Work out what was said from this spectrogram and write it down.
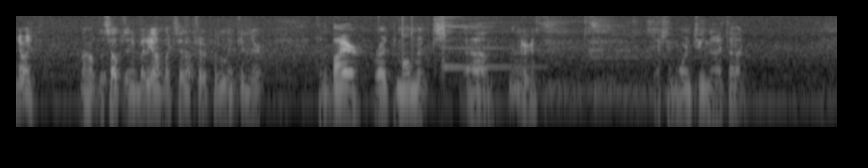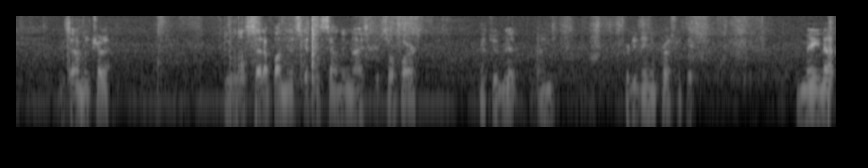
anyway, I hope this helps anybody. I'll, like I said, I'll try to put a link in there to the buyer right at the moment. Um, oh, there we go. It's actually more in tune than I thought. Like I said, I'm going to try to do a little setup on this, get this sounding nice, but so far, I have to admit, I'm pretty dang impressed with this. It may not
